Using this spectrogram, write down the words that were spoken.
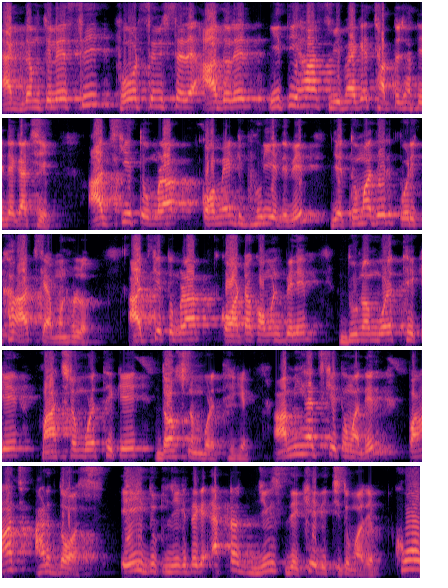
একদম চলে এসেছি ফোর্থ সেমিস্টারে আদরের ইতিহাস বিভাগের ছাত্রছাত্রীদের কাছে। আজকে তোমরা কমেন্ট ভরিয়ে দেবে যে তোমাদের পরীক্ষা আজ কেমন হলো। আজকে তোমরা কটা কমন পেলে? দু নম্বরের থেকে, পাঁচ নম্বরের থেকে, দশ নম্বরের থেকে। আমি আজকে তোমাদের পাঁচ আর দশ, এই দুটো দিকে থেকে একটা জিনিস দেখিয়ে দিচ্ছি তোমাদের। খুব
